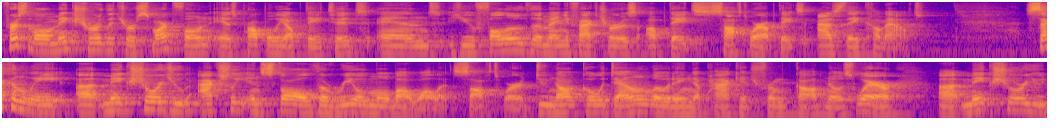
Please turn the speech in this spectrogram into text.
first of all, make sure that your smartphone is properly updated and you follow the manufacturer's updates, software updates, as they come out. Secondly, uh, make sure you actually install the real mobile wallet software. Do not go downloading a package from God knows where uh, make sure you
